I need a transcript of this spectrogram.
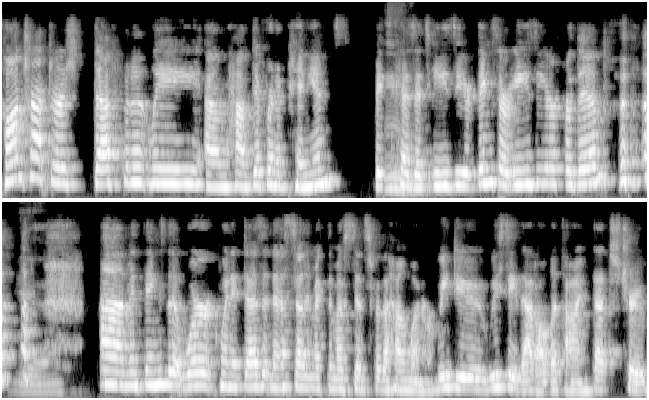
Contractors definitely um, have different opinions because mm. it's easier. Things are easier for them. yeah. um, and things that work when it doesn't necessarily make the most sense for the homeowner. We do, we see that all the time. That's true.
